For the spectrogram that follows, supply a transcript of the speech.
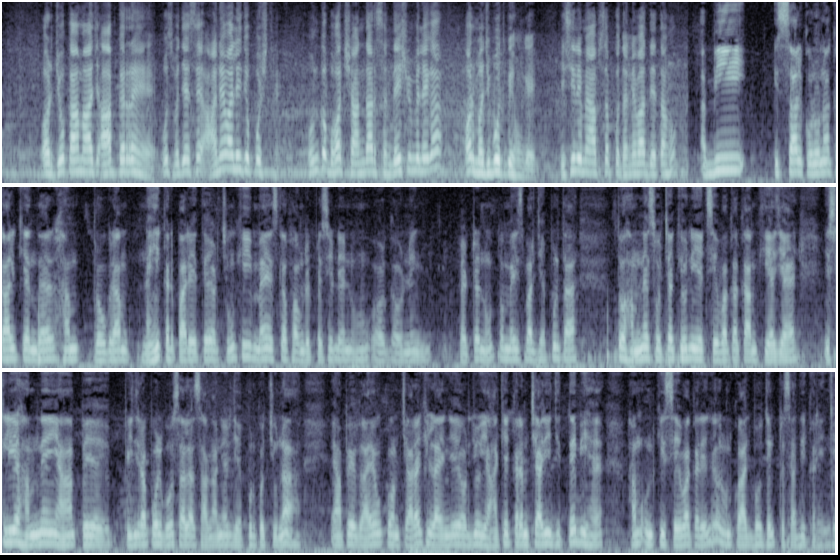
और जो काम आज आप कर रहे हैं, उस वजह से आने वाली जो पुश्त हैं, उनको बहुत शानदार संदेश भी मिलेगा और मज़बूत भी होंगे। इसीलिए मैं आप सबको धन्यवाद देता हूँ। अभी इस साल कोरोना काल के अंदर हम प्रोग्राम नहीं कर पा रहे थे, और चूँकि मैं इसका फाउंडर प्रेसिडेंट हूँ और गवर्निंग पैटर्न हूँ तो मैं इस बार जयपुर था तो हमने सोचा क्यों नहीं एक सेवा का काम किया जाए। इसलिए हमने यहाँ पे पिंजरापोल, गौशाला, सांगानेर, जयपुर को चुना। यहाँ पे गायों को हम चारा खिलाएँगे और जो यहाँ के कर्मचारी जितने भी हैं, हम उनकी सेवा करेंगे और उनको आज भोजन प्रसादी करेंगे।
